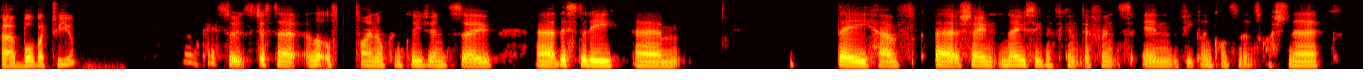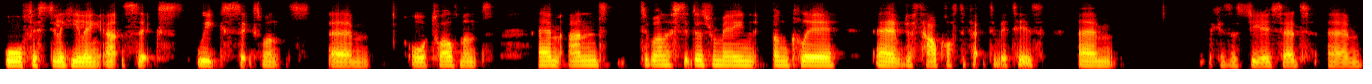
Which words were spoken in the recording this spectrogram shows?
Uh, Bo, back to you. Okay, so it's just a, a little final conclusion. So uh, this study, um, they have uh, shown no significant difference in fecal incontinence questionnaire or fistula healing at six weeks, six months, um, or 12 months. Um, and to be honest, it does remain unclear um, just how cost effective it is, um, because as Gio said, um,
